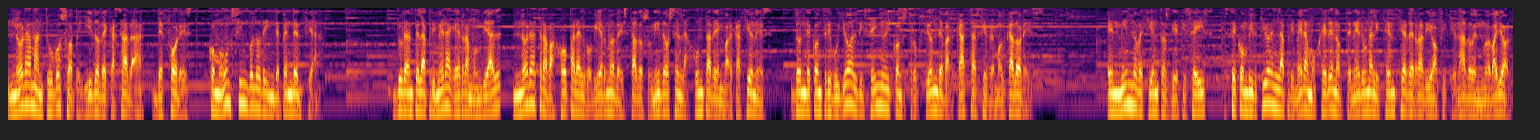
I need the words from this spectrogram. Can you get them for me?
Nora mantuvo su apellido de casada, de Forest, como un símbolo de independencia. Durante la Primera Guerra Mundial, Nora trabajó para el gobierno de Estados Unidos en la Junta de Embarcaciones, donde contribuyó al diseño y construcción de barcazas y remolcadores. En 1916, se convirtió en la primera mujer en obtener una licencia de radioaficionado en Nueva York.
